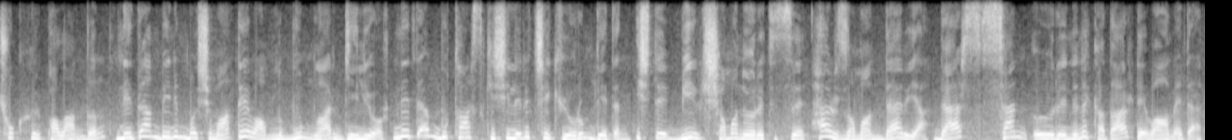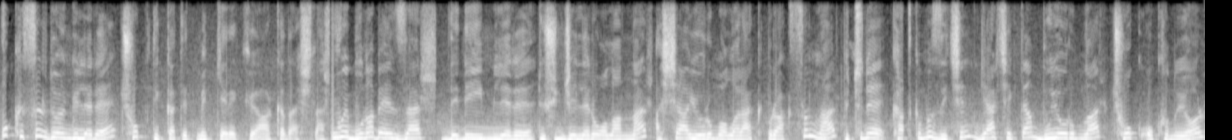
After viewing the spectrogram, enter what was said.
çok hırpalandın. Neden benim başıma devamlı bunlar geliyor? Neden bu tarz kişileri çekiyorum dedin. İşte bir şaman öğretisi her zaman der ya, ders sen öğrenene kadar devam eder. O kısır döngülere çok dikkat etmek gerekiyor arkadaşlar. Bu ve buna benzer deneyimleri, düşünceleri olanlar aşağı yorum olarak bıraksınlar. Bütüne katkımız için gerçekten bu yorumlar çok okunuyor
